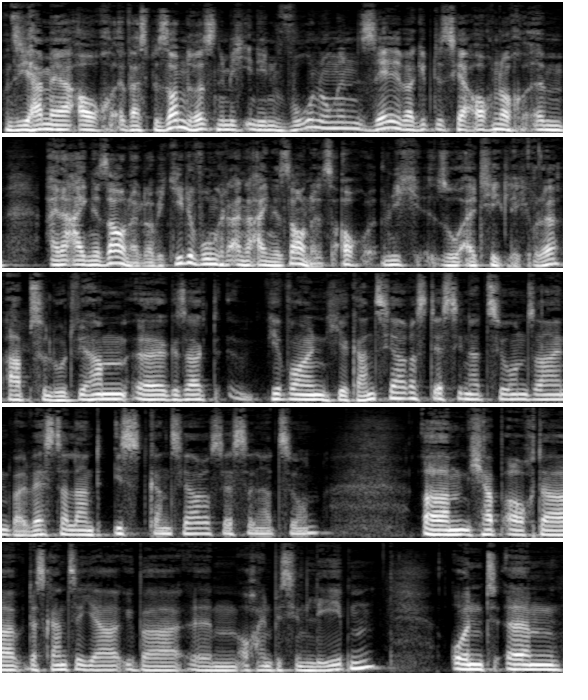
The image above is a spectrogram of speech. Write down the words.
Und Sie haben ja auch was Besonderes, nämlich in den Wohnungen selber gibt es ja auch noch ähm, eine eigene Sauna, glaube ich. Jede Wohnung hat eine eigene Sauna. Das ist auch nicht so alltäglich, oder? Absolut. Wir haben äh, gesagt, wir wollen hier Ganzjahresdestination sein, weil Westerland ist Ganzjahresdestination. Ähm, ich habe auch da das ganze Jahr über ähm, auch ein bisschen Leben. Und ähm,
